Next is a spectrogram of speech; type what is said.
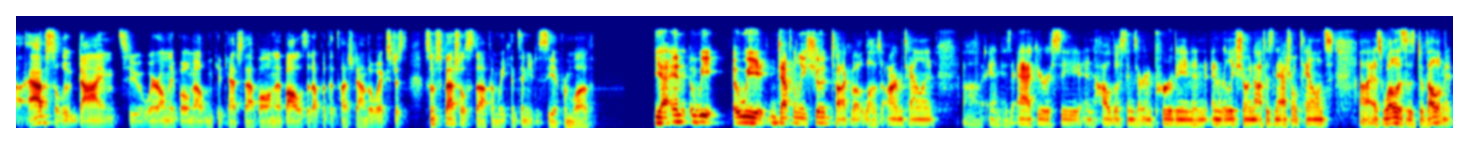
absolute dime to where only Bo Melton could catch that ball and then follows it up with the touchdown to Wicks. Just some special stuff, and we continue to see it from Love. Yeah, and we we definitely should talk about Love's arm talent uh, and his accuracy and how those things are improving and, and really showing off his natural talents uh, as well as his development.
